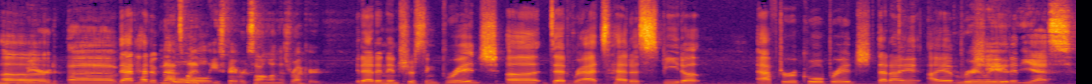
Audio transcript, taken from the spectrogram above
Uh, Weird. Uh, that had a That's my least favorite song on this record. It had an interesting bridge. Uh, Dead Rats had a speed up after a cool bridge that I I appreciated. Really, yes,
